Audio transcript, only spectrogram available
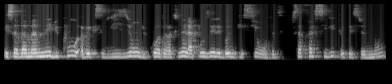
Et ça va m'amener, du coup, avec cette vision, du coup, interactionnelle, à poser les bonnes questions. En fait, ça facilite le questionnement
